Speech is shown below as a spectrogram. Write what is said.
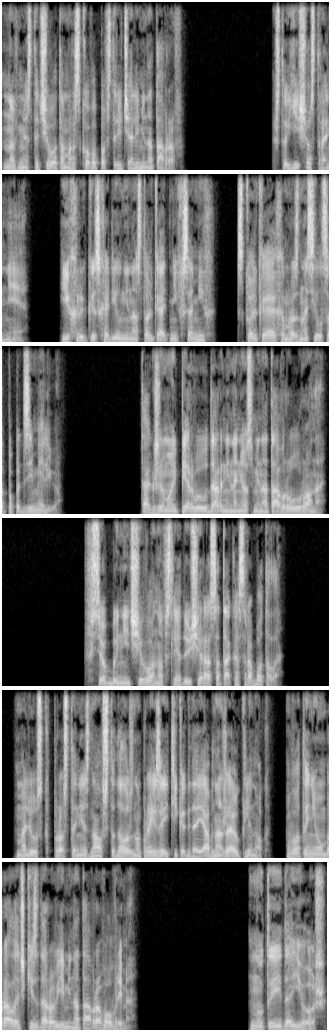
но вместо чего-то морского повстречали минотавров. Что еще страннее, их рык исходил не настолько от них самих, сколько эхом разносился по подземелью. Также мой первый удар не нанес Минотавру урона. Все бы ничего, но в следующий раз атака сработала. Моллюск просто не знал, что должно произойти, когда я обнажаю клинок, вот и не убрал очки здоровья Минотавра вовремя. «Ну ты и даешь»,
